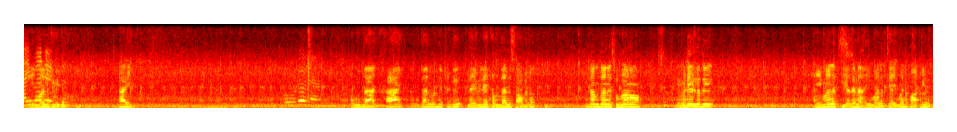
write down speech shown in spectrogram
അയ്മാനെ ചോദിക്കുന്നു. ഹായ്. റംദാൻ. ഹായ്. റംദാൻ വന്നിട്ടുണ്ട്. ലൈവിലേക്ക് റംദാന് സ്വാഗതം. എന്താ റംദാനെ? സുഖമാണോ എവിടെയുള്ളത് അയിമാനത്തി. അതന്നെ അയിമാനത്തി. ഐമാന്റെ പാട്ടിലുണ്ട്.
